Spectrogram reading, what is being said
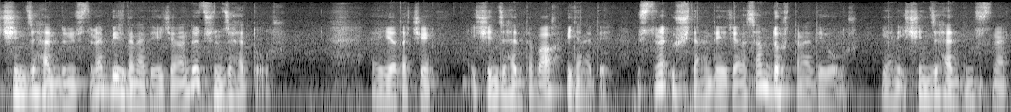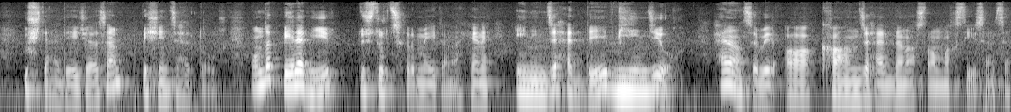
ikinci həddin üstünə bir dənə D gələndə üçüncü hədd olur. E, ya da ki, ikinci həddə bax, bir dənə D. Üstünə 3 dənə D gəlsəm 4 dənə D olur yəni ikinci həddin üstünə 3 dənə D gəlsəm, 5-ci hədd olur. Onda belə bir düstur çıxır meydana. Yəni n-ci həddi birinci yox. Hər hansı bir A, K-cı həddən aslanmaq istəyirsənsə,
